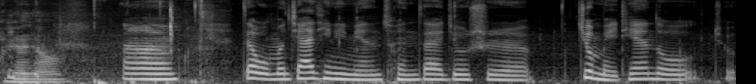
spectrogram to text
我先讲。嗯，在我们家庭里面存在就是，就每天都就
